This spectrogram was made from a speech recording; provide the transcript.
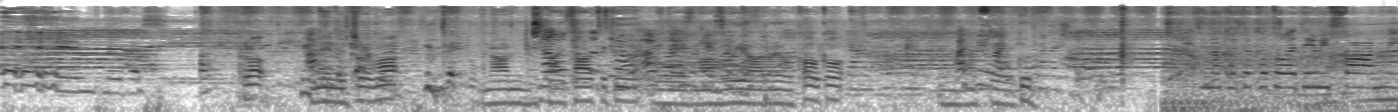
and nervous. Hello, my name is Jeremiah and I'm my Tātiki o ngā hui ara o Kawakawa and I feel good. Tēnā koutou katoa te iwi whānui,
